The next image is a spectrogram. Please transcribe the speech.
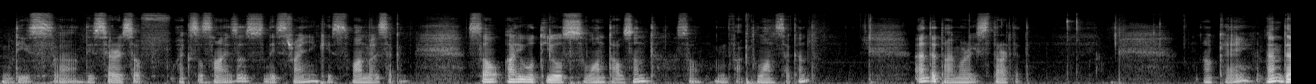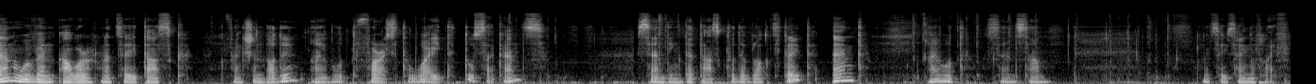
this uh, this series of exercises, this training is one millisecond. So I would use 1000. So in fact, one second, and the timer is started. Okay, and then within our let's say task function body, I would first wait two seconds sending the task to the blocked state and I would send some let's say sign of life.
